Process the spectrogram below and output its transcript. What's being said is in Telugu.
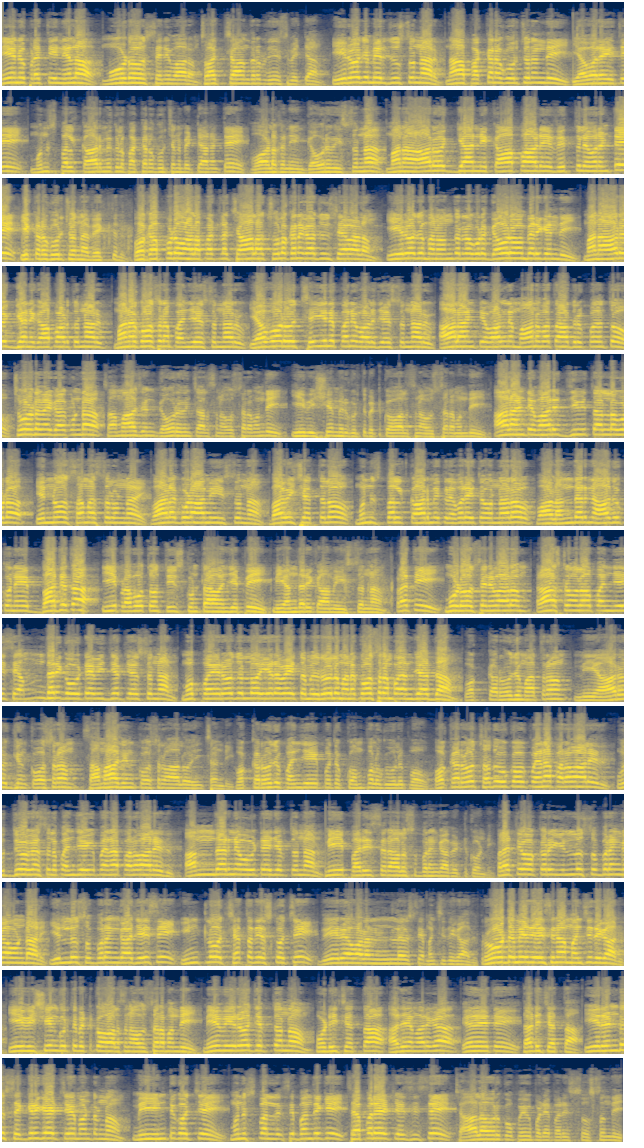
నేను ప్రతి నెల మూడో శనివారం స్వచ్ఛ ఆంధ్రప్రదేశ్ పెట్టాను. ఈ రోజు మీరు చూస్తున్నారు నా పక్కన కూర్చునింది ఎవరైతే మున్సిపల్ కార్మికులు పక్కన కూర్చుని పెట్టానంటే వాళ్ళకు నేను గౌరవిస్తున్నా. మన ఆరోగ్యాన్ని కాపాడే వ్యక్తులు ఎవరంటే ఇక్కడ కూర్చున్న వ్యక్తులు. ఒకప్పుడు వాళ్ళ పట్ల చాలా చులకనగా చూసేవాళ్ళం. ఈ రోజు మన అందరిలో కూడా గౌరవం పెరిగింది. మన ఆరోగ్యాన్ని కాపాడుతున్నారు మన కోసం పనిచేస్తున్నారు ఎవరు చెయ్యని పని వాళ్ళు చేస్తున్నారు. అలాంటి వాళ్ళని మానవతా దృక్పథంతో చూడడమే కాకుండా సమాజం గౌరవించాల్సిన అవసరం ఉంది. ఈ విషయం మీరు గుర్తుపెట్టుకోవాల్సిన అవసరం ఉంది. అలాంటి వారి జీవితాల్లో కూడా ఎన్నో సమస్యలు ఉన్నాయి. వాళ్ళకు కూడా హామీ ఇస్తున్నాం. భవిష్యత్తులో మున్సిపల్ కార్మికులు ఎవరైతే ఉన్నారో వాళ్ళందరినీ ఆదుకునే బాధ్యత ఈ ప్రభుత్వం తీసుకుంటామని చెప్పి మీ అందరికి హామీ ఇస్తున్నాం. ప్రతి మూడో శనివారం రాష్ట్రంలో పనిచేసే అందరికి ఒకటే విజ్ఞప్తి చేస్తున్నాను. ముప్పై రోజుల్లో ఇరవై తొమ్మిది రోజులు మన కోసం చేద్దాం. ఒక్క రోజు మాత్రం మీ ఆరోగ్యం కోసం సమాజం కోసం ఆలోచించండి. ఒక్క రోజు పని చేయకపోతే కొంపలు కూలిపోవు. ఒక్క రోజు చదువుకోకపోయినా పర్వాలేదు. ఉద్యోగస్తులు పని చేయకపోయినా పర్వాలేదు. అందరినీ ఒకటే చెప్తున్నాను. మీ పరిసరాలు శుభ్రంగా పెట్టుకోండి. ప్రతి ఒక్కరు ఇల్లు శుభ్రంగా ఉండాలి. ఇల్లు శుభ్రంగా చేసి ఇంట్లో చెత్త తీసుకొచ్చి వేరే వాళ్ళ ఇంట్లో వస్తే మంచిది కాదు. రోడ్డు మీద వేసినా మంచిది కాదు. ఈ విషయం గుర్తుపెట్టుకోవాల్సిన అవసరం ఉంది. మేము ఈ రోజు చెప్తున్నాం. పొడి చెత్త. అదే మరిగా ఏదైతే తడి చెత్త. ఈ రెండు సెగ్రిగేట్ చేయమంటున్నాం. మీ ఇంటికి వచ్చే మున్సిపల్ సిబ్బందికి సెపరేట్ చేసిస్తే చాలా వరకు ఉపయోగపడే పరిస్థితి వస్తుంది.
